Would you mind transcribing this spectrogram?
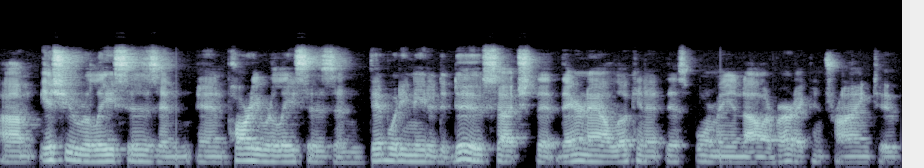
um, issue releases and, and party releases and did what he needed to do, such that they're now looking at this $4 million verdict and trying to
